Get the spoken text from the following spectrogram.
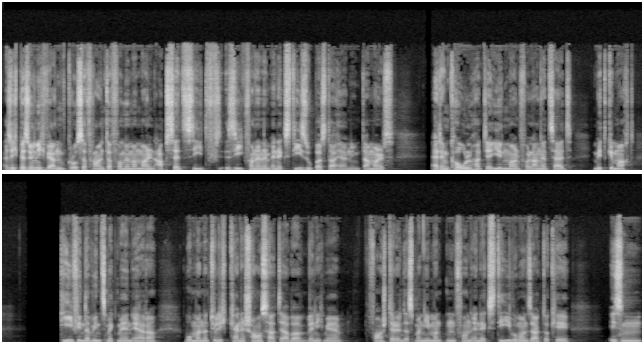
also ich persönlich wäre ein großer Freund davon, wenn man mal einen Upset-Sieg von einem NXT-Superstar hernimmt. Damals Adam Cole hat ja irgendwann vor langer Zeit mitgemacht, tief in der Vince McMahon-Ära, wo man natürlich keine Chance hatte. Aber wenn ich mir vorstelle, dass man jemanden von NXT, wo man sagt, okay, ist ein,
